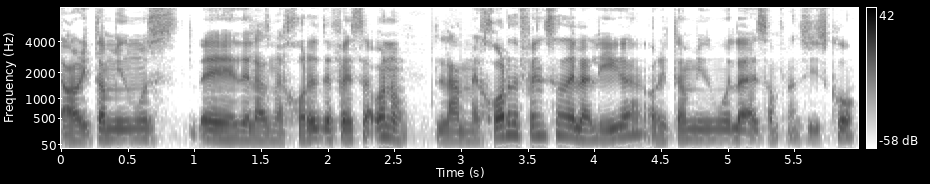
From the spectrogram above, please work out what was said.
ahorita mismo es de las mejores defensas, bueno, la mejor defensa de la liga, ahorita mismo es la de San Francisco.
